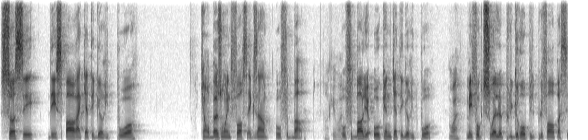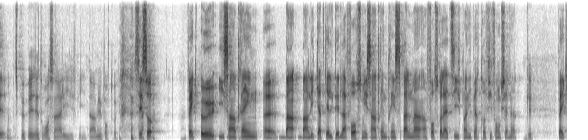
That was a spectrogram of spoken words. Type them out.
Ça, c'est des sports à catégorie de poids qui ont besoin de force, exemple au football. Ouais. Au football, il n'y a aucune catégorie de poids, Ouais. mais il faut que tu sois le plus gros puis le plus fort possible. Tu peux peser 300 livres, puis tant mieux pour toi. C'est ça. Fait qu'eux, ils s'entraînent euh, dans, dans les quatre qualités de la force, mais ils s'entraînent principalement en force relative et en hypertrophie fonctionnelle. OK. Fait que,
